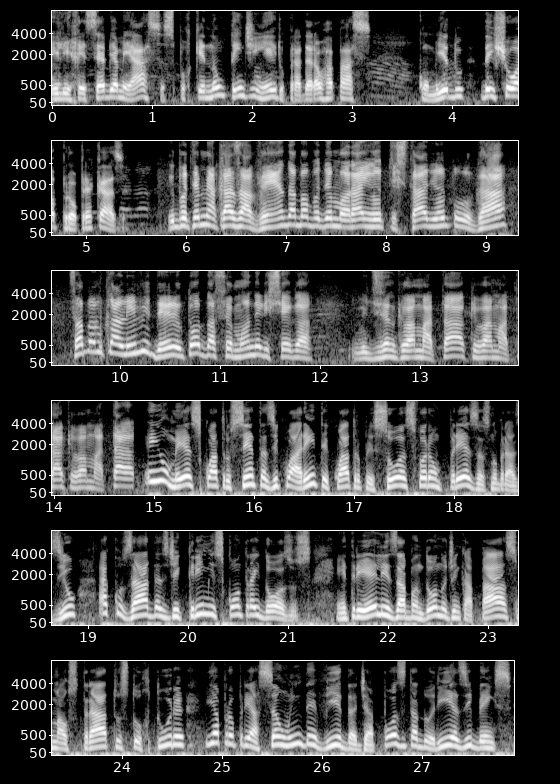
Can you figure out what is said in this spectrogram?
Ele recebe ameaças porque não tem dinheiro para dar ao rapaz. Com medo, deixou a própria casa e botei minha casa à venda para poder morar em outro estado, em outro lugar, só para ficar livre dele. Toda semana ele chega dizendo que vai matar, que vai matar, que vai matar. Em um mês, 444 pessoas foram presas no Brasil acusadas de crimes contra idosos. Entre eles, abandono de incapaz, maus tratos, tortura e apropriação indevida de aposentadorias e bens.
